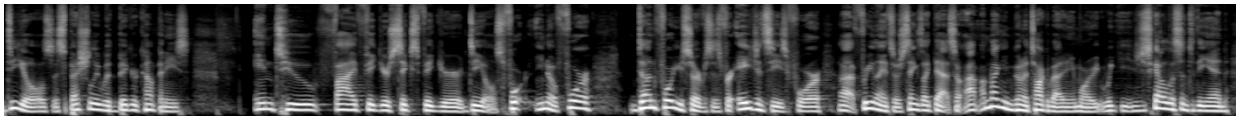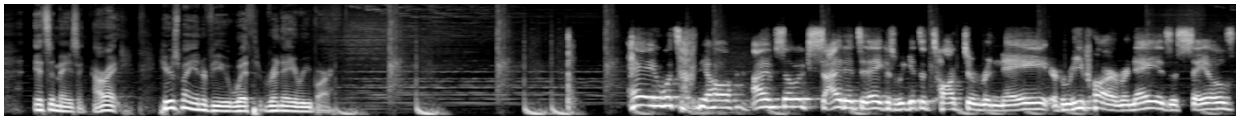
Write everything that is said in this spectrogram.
deals, especially with bigger companies, into five figure, six figure deals for, you know, for done for you services, for agencies, for uh, freelancers, things like that. So I'm not even going to talk about it anymore. We, you just got to listen to the end. It's amazing. All right. Here's my interview with Renee Hribar. Hey, what's up, y'all? I'm so excited today because we get to talk to Renee Hribar. Renee is a sales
